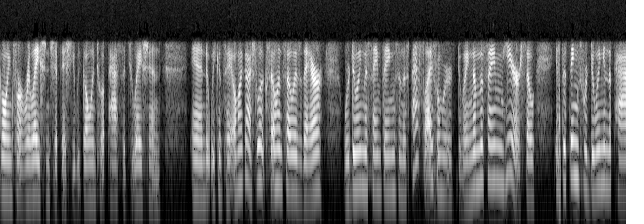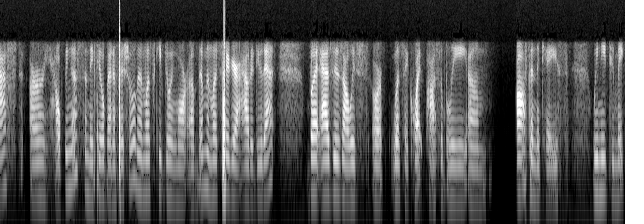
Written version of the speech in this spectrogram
going for a relationship issue. We go into a past situation and we can say, oh my gosh, look, so and so is there. We're doing the same things in this past life and we're doing them the same here. So if the things we're doing in the past are helping us and they feel beneficial, then let's keep doing more of them and let's figure out how to do that. But as is always, or let's say quite possibly um, often the case, we need to make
